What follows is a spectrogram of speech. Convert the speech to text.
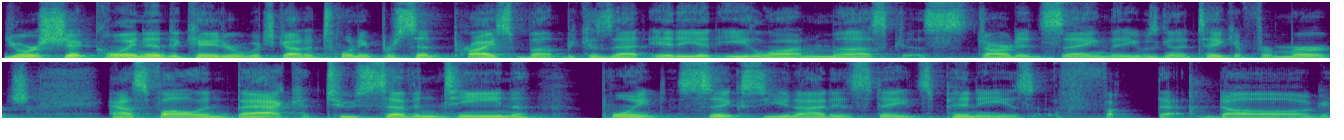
Your shitcoin indicator, which got a 20% price bump because that idiot Elon Musk started saying that he was going to take it for merch, has fallen back to 17.6 United States pennies. Fuck that dog.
